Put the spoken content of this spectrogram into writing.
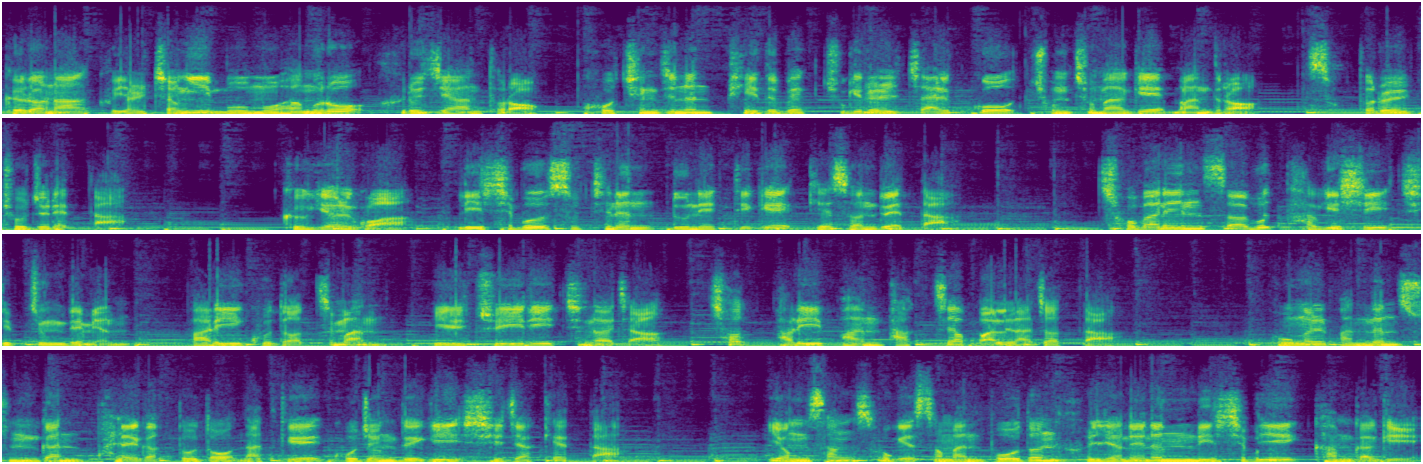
그러나 그 열정이 무모함으로 흐르지 않도록 코칭진은 피드백 주기를 짧고 촘촘하게 만들어 속도를 조절했다. 그 결과 리시브 수치는 눈에 띄게 개선됐다. 초반엔 서브 타깃이 집중되면 발이 굳었지만 일주일이 지나자 첫 발이 반 박자 빨라졌다. 공을 받는 순간 팔각도도 낮게 고정되기 시작했다. 영상 속에서만 보던 훈련에는 리시브의 감각이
